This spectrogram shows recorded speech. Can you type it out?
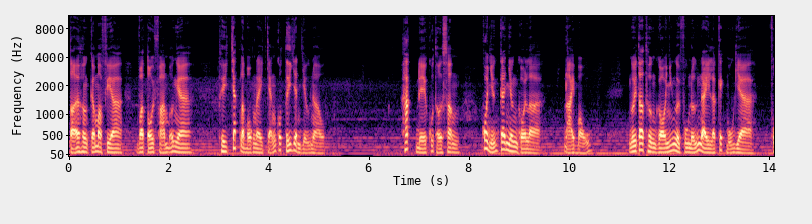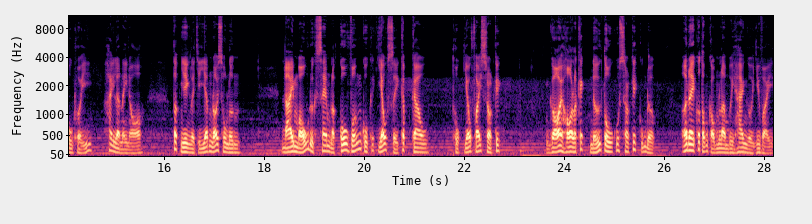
tệ hơn cả mafia và tội phạm ở Nga, thì chắc là bọn này chẳng có tí danh dự nào. Hắc địa của thợ săn có những cá nhân gọi là đại mẫu. Người ta thường gọi những người phụ nữ này là các mụ già, phù thủy hay là này nọ. Tất nhiên là chỉ dám nói sau lưng. Đại mẫu được xem là cố vấn của các giáo sĩ cấp cao thuộc giáo phái Sarkic. Gọi họ là các nữ tu của Sarkic cũng được. Ở đây có tổng cộng là 12 người như vậy.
